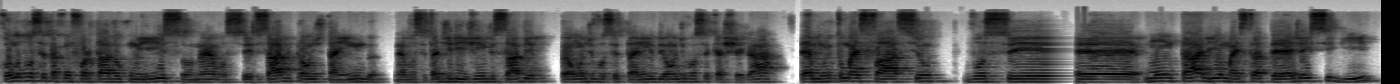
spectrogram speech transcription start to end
Quando você está confortável com isso, né, você sabe para onde está indo, né, você está dirigindo e sabe para onde você está indo e onde você quer chegar, é muito mais fácil você é, montar ali uma estratégia e seguir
